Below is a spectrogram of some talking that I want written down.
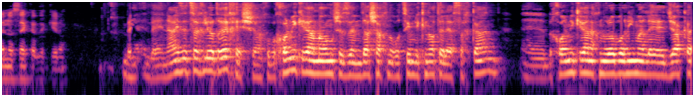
בנושא כזה, כאילו? בעיניי זה צריך להיות רכש, אנחנו בכל מקרה אמרנו שזו עמדה שאנחנו רוצים לקנות אליה שחקן, בכל מקרה אנחנו לא בונים על ג'קה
